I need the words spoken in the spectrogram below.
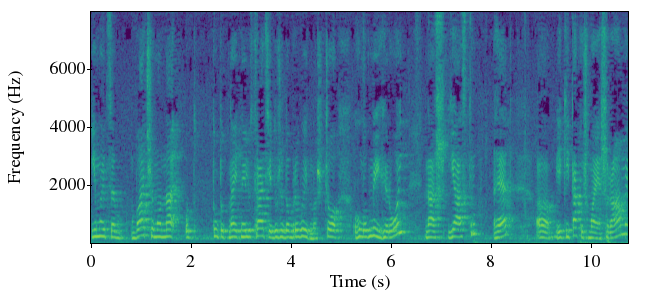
і ми це бачимо на от тут, от навіть на ілюстрації дуже добре видно, що головний герой, наш яструб, гет, е, який також має шрами,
